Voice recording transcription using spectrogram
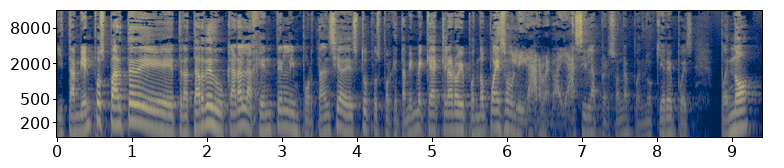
y también, pues, parte de tratar de educar a la gente en la importancia de esto, pues, porque también me queda claro, oye, pues no puedes obligar, ¿verdad? Ya si la persona, pues, no quiere, pues, pues no.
